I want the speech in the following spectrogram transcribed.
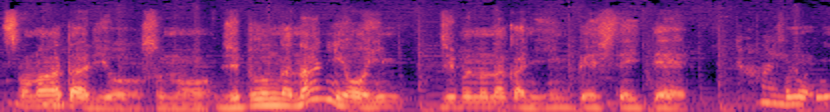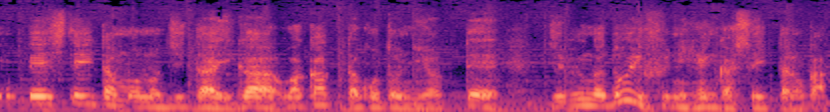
そのあたりを、その、自分が何を隠自分の中に隠蔽していて、その隠蔽していたもの自体が分かったことによって、自分がどういうふうに変化していったのか、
